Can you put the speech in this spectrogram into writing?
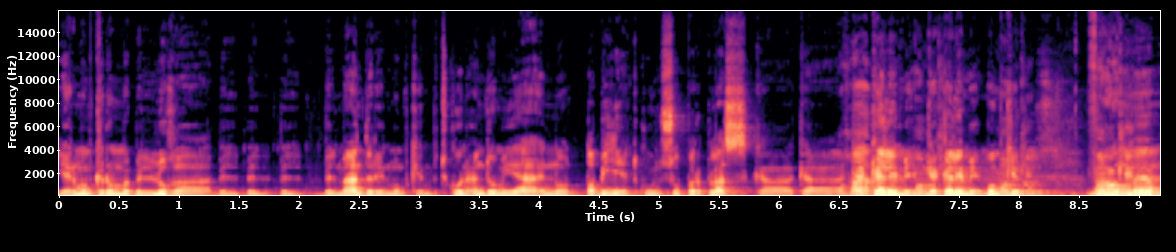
يعني ممكن هم باللغة بال بال بال بالماندرين ممكن بتكون عندهم إياها إنه طبيعي تكون super plus ك ك ككلمة ممكن. ككلمة ممكن. ممكن. ممكن.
